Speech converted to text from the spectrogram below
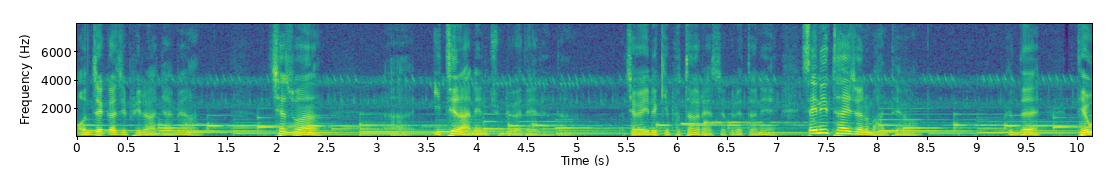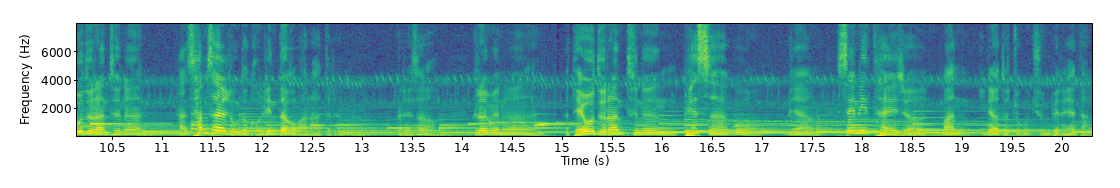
언제까지 필요하냐면 최소한 어, 이틀 안에는 준비가 돼야 된다. 제가 이렇게 부탁을 했어요. 그랬더니 세니타이저는 많대요. 근데 데오드란트는 한 3, 4일 정도 걸린다고 말하더라고요. 그래서 그러면은 데오드란트는 패스하고 그냥 세니타이저만이라도 조금 준비를 해달라.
